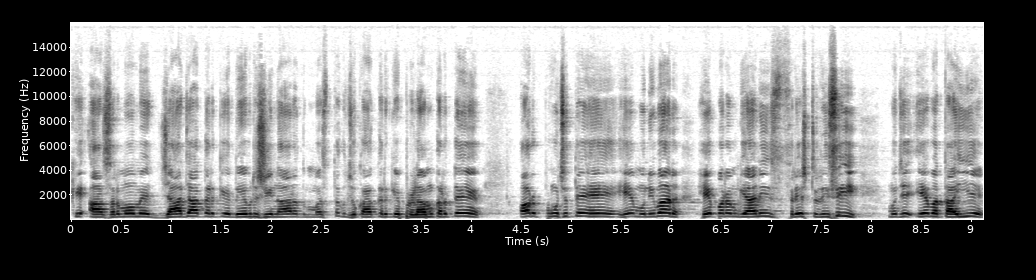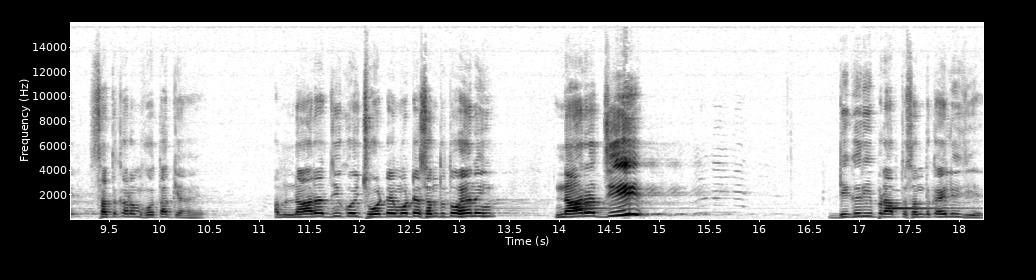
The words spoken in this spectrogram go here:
के आश्रमों में जा जा करके देवऋषि नारद मस्तक झुका करके प्रणाम करते हैं और पूछते हैं, हे मुनिवर, हे परम ज्ञानी, श्रेष्ठ ऋषि, मुझे ये बताइए, सतकर्म होता क्या है? अब नारद जी कोई छोटे मोटे संत तो है नहीं। नारद जी, डिग्री प्राप्त संत कह लीजिए।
